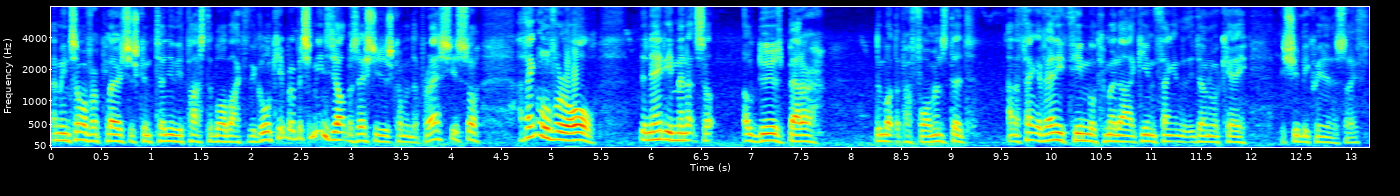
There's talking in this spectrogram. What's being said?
I mean, some of our players just continually pass the ball back to the goalkeeper, which means the opposition just come and press you. So I think overall, the 90 minutes will, will do us better than what the performance did. And I think if any team will come out of that game thinking that they've done okay, it should be Queen of the South.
